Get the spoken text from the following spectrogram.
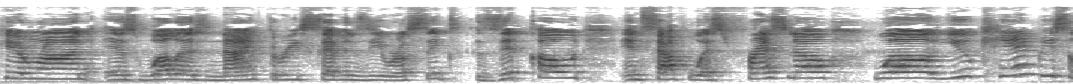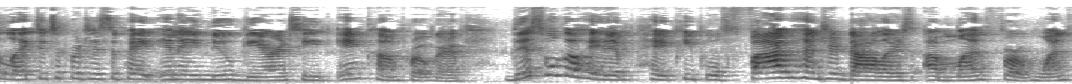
Huron as well as 93706 zip code in Southwest Fresno, well, you can be selected to participate in a new guaranteed income program. This will go ahead and pay people $500 a month for one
